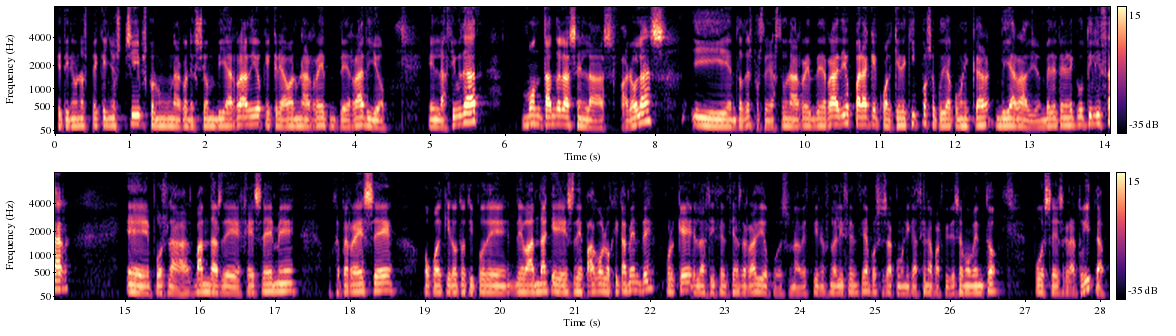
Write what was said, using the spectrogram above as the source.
que tenía unos pequeños chips con una conexión vía radio que creaban una red de radio en la ciudad montándolas en las farolas y entonces pues tenías una red de radio para que cualquier equipo se pudiera comunicar vía radio. En vez de tener que utilizar eh, pues las bandas de GSM o GPRS o cualquier otro tipo de, banda que es de pago lógicamente porque las licencias de radio pues una vez tienes una licencia pues esa comunicación a partir de ese momento pues es gratuita.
